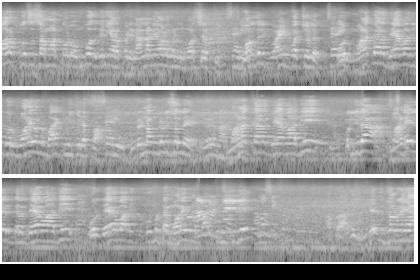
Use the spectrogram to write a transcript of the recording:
வாரம் புதுசு சாமானத்தோட ஒன்பது கனி அறப்படி நல்லெண்ணையோட கொண்டு முறைச்சலுக்கு சரி. முறதலுக்கு வாங்கிட்டு சொல்லு. ஒரு மணக்கார தேவாதிக்கு ஒரு முறை ஒண்ணு பாக்கி உண்டு சொல்லு. மணக்கார தேவாதி புரிஞ்சுதா? மலையில இருக்கிற தேவாதி ஒரு தேவாதிக்கு கும்பிட்ட முறை ஒண்ணு பாக்கி நிக்குது. அப்புறம் அது இல்லைன்னு சொல்றியா?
